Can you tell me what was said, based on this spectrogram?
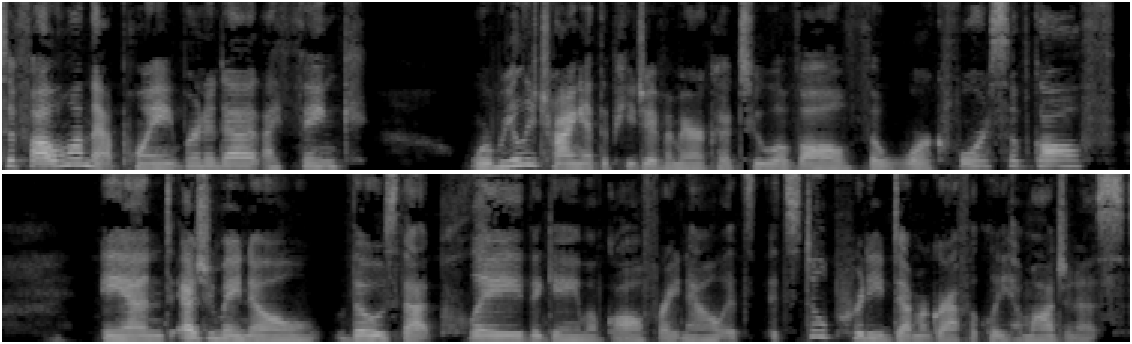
To follow on that point, Bernadette, I think we're really trying at the PGA of America to evolve the workforce of golf. And as you may know, those that play the game of golf right now, it's it's still pretty demographically homogenous.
